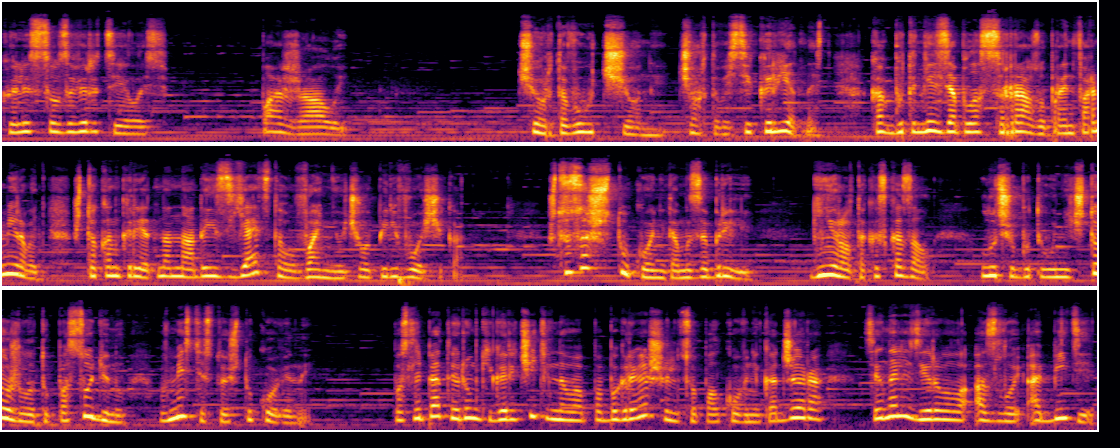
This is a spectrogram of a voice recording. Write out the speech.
Колесо завертелось. Пожалуй. Чертовы ученые, чертова секретность. Как будто нельзя было сразу проинформировать, что конкретно надо изъять того вонючего перевозчика. Что за штуку они там изобрели? Генерал так и сказал. Лучше бы ты уничтожил эту посудину вместе с той штуковиной. После пятой рюмки горячительного побагровевшее лицо полковника Джера сигнализировало о злой обиде,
